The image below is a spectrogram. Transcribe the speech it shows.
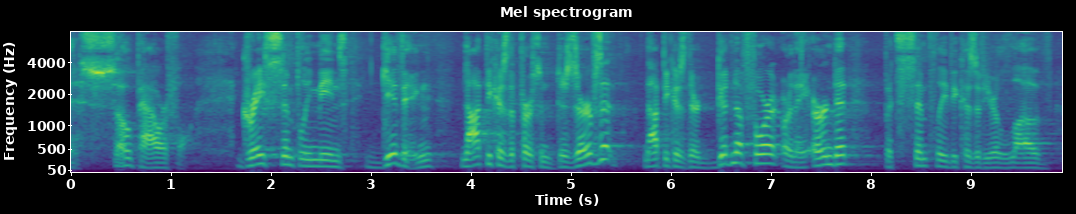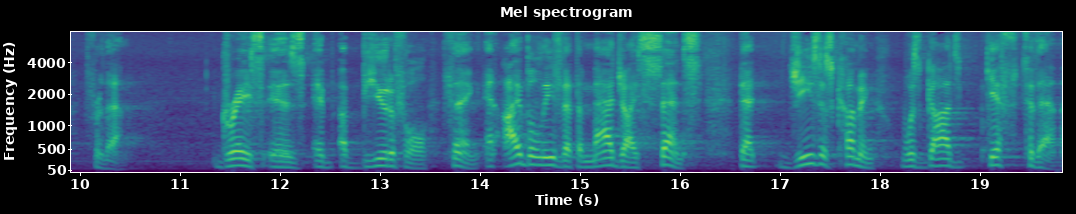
It is so powerful. Grace simply means giving, not because the person deserves it, not because they're good enough for it or they earned it, but simply because of your love for them. Grace is a, a beautiful thing. And I believe that the Magi sensed that Jesus coming was God's gift to them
